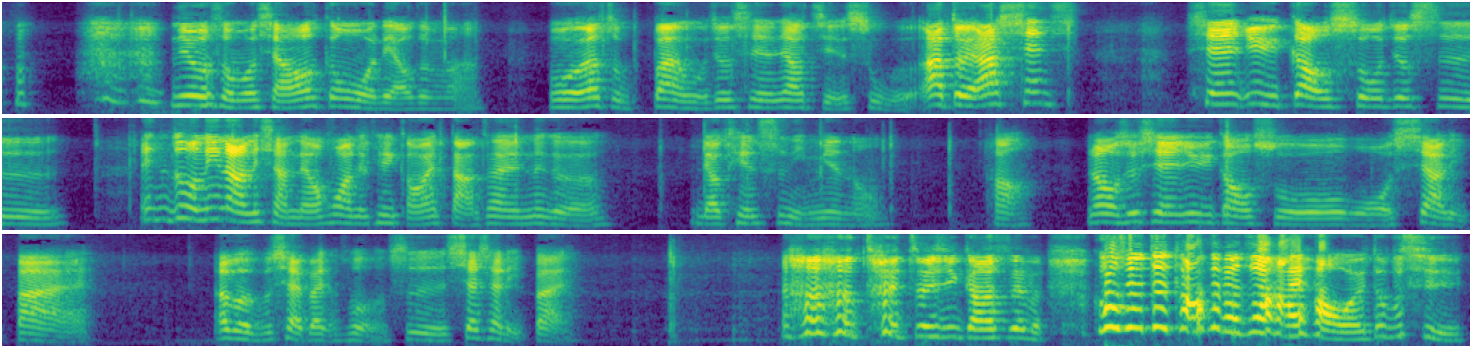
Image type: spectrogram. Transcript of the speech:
你有什么想要跟我聊的吗？我要怎么办？我就先要结束了啊！对啊，先先预告说就是，哎、如果妮娜你想聊的话，你可以赶快打在那个聊天室里面哦。好，然后我就先预告说我下礼拜。啊不不，下礼拜讲错了，是下下礼拜。对，最近 GOT7，我觉得对 GOT7 真的还好诶，对不起，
